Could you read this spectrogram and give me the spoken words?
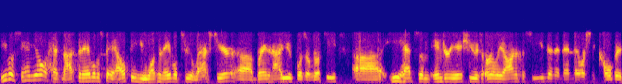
Deebo Samuel has not been able to stay healthy. He wasn't able to last year. Uh, Brandon Aiyuk was a rookie. Uh, he had some injury issues early on in the season, and then there were some COVID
